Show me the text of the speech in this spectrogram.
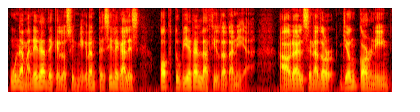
una manera de que los inmigrantes ilegales obtuvieran la ciudadanía. Ahora el senador John Cornyn,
